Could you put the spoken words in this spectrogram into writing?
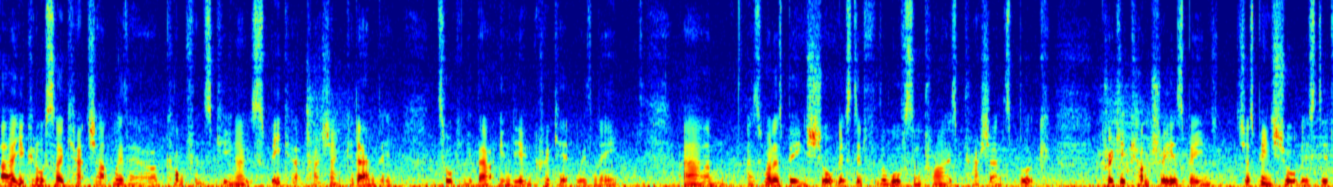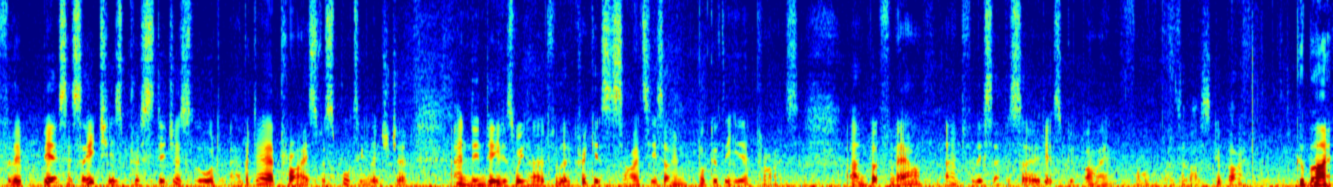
Uh, you can also catch up with our conference keynote speaker, Prashant Kidambi, talking about Indian cricket with me, um, as well as being shortlisted for the Wolfson Prize. Prashant's book, Cricket Country, has been just been shortlisted for the BSSH's prestigious Lord Aberdare Prize for Sporting Literature, and indeed, as we heard, for the Cricket Society's own Book of the Year prize. Um, but for now, and for this episode, it's goodbye from both of us. Goodbye. Goodbye.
